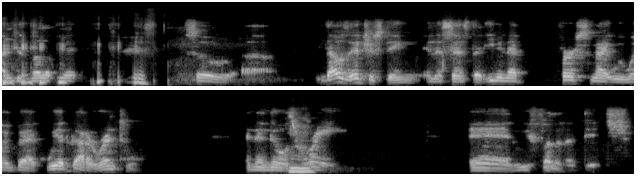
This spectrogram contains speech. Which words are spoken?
undevelopment. yes. So uh, that was interesting in the sense that even that first night we went back, we had got a rental, and then there was mm-hmm. rain and we fell in a ditch.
